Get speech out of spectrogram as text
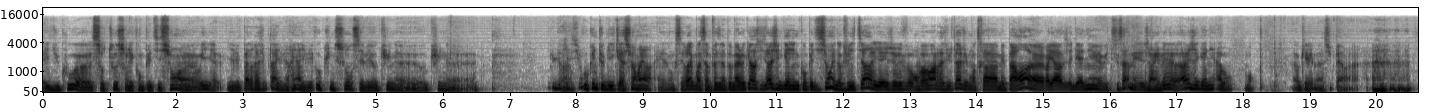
et, du coup, euh, surtout sur les compétitions, oui, il n'y avait pas de résultat, il n'y avait rien, il n'y avait aucune source, il n'y avait aucune, aucune, publication. aucune publication, rien. Et donc c'est vrai que moi ça me faisait un peu mal au cœur parce que je disais, ah, j'ai gagné une compétition, et donc je me dis, tiens, je vais, on va voir le résultat, je vais montrer à mes parents, regarde, j'ai gagné, tout ça, mais j'arrivais, ah, j'ai gagné, ah bon, bon, ok, bah, super.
